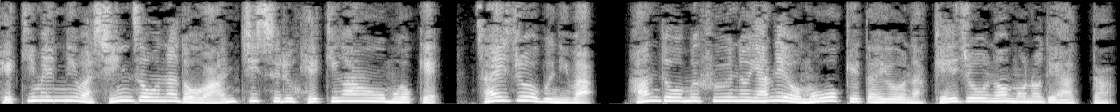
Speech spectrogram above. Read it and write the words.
壁面には心臓などを安置する壁岩を設け、最上部には半ドーム風の屋根を設けたような形状のものであった。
